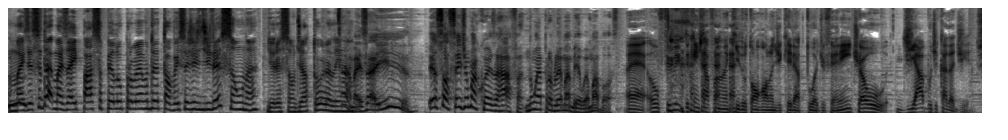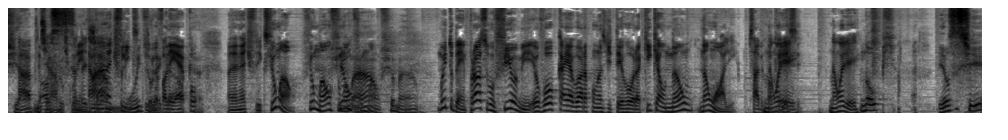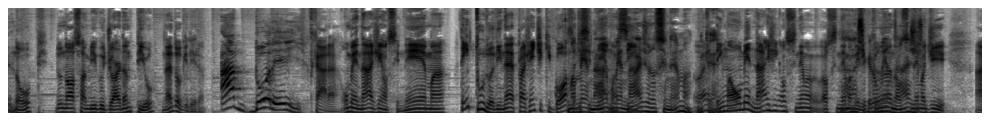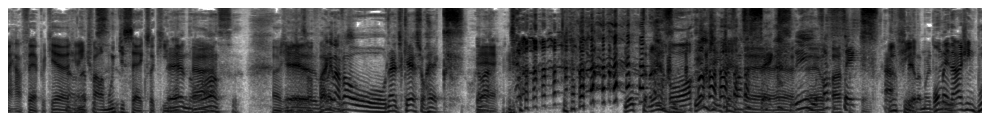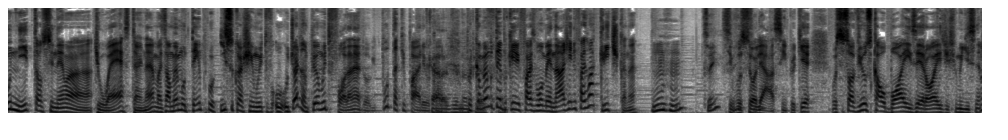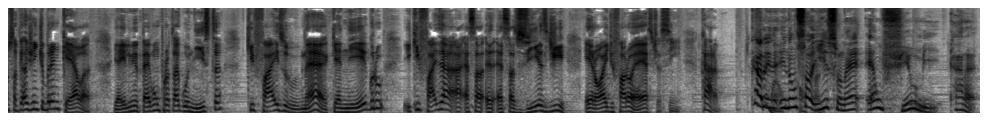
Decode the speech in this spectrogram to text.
Mas, esse da- mas aí passa pelo problema de talvez seja de direção, né? Direção de ator ali, né? Ah, mas aí. Eu só sei de uma coisa, Rafa. Não é problema meu, é uma bosta. É, o filme que a gente tá falando aqui do Tom Holland, que ele atua diferente, é o Diabo de Cada Dia. Diabo, Tá? nossa, Procurem. Tá na Diabo, Netflix, muito eu falei legal, Apple, cara. mas é Netflix. Filmão, filmão, filmão, filmão. Filmão, filmão. Muito bem, próximo filme, eu vou cair agora pra um lance de terror aqui, que é o Não, Não Olhe. Sabe qual não que é olhei. esse? Não olhei. Nope. Eu assisti. Nope. Do nosso amigo Jordan Peele, né, Doug Lira? Adorei. Cara, homenagem ao cinema. Tem tudo ali, né? Pra gente que gosta Uma de cinema, homenagem assim. no cinema? É, Ok. Tem uma homenagem ao cinema, ao cinema Ah, achei que era americano, ao homenagem. cinema de. Ai, Rafé, porque a Não, não gente é fala muito de sexo aqui, né? É, nossa. Ah, a gente É, só fala vai gravar disso. o Nerdcast, o Rex. Lá. É. Eu transo. Ei, gente, eu faço sexo. Ei, É, eu, faço, sexo. Ah, Enfim, de Deus. homenagem bonita ao cinema de western, né? Mas ao mesmo tempo, isso que eu achei muito. O Jordan Peele é muito foda, né, Doug? Puta que pariu, Cara, cara. Porque ao é mesmo tempo que ele faz uma homenagem, ele faz uma crítica, né? Uhum. Sim. Se você olhar assim, porque você só viu os cowboys heróis de filme de cinema, só via a gente branquela. E aí ele me pega um protagonista que faz o, né, que é negro e que faz a- a- essa- essas vias de herói de faroeste, assim. Cara, Cara, e, e não só isso, né? É um filme, cara,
